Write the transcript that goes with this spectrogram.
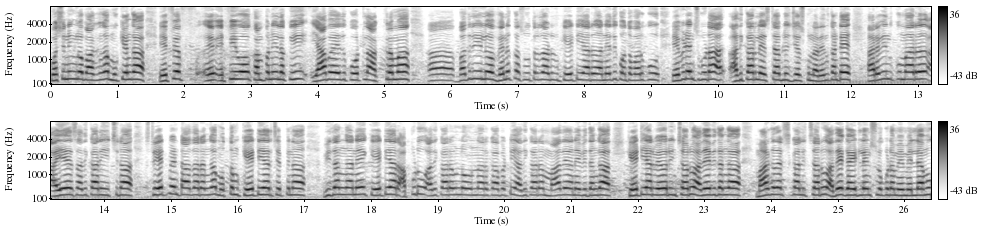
క్వశ్చనింగ్లో భాగంగా ముఖ్యంగా ఎఫ్ఎఫ్ ఎన్జిఓ కంపెనీలకి యాభై ఐదు కోట్ల అక్రమ బదిలీలో వెనుక సూత్రధారుడు కేటీఆర్ అనేది కొంతవరకు ఎవిడెన్స్ కూడా అధికారులు ఎస్టాబ్లిష్ చేసుకున్నారు. ఎందుకంటే అరవింద్ కుమార్ ఐఏఎస్ అధికారి ఇచ్చిన స్టేట్మెంట్ ఆధారంగా మొత్తం కేటీఆర్ చెప్పిన విధంగానే కేటీఆర్ అప్పుడు అధికారంలో ఉన్నారు కాబట్టి అధికారం మాదే అనే విధంగా కేటీఆర్ వివరించారు. అదే విధంగా మార్గదర్శకాలు ఇచ్చారు. అదే గైడ్ లైన్స్లో కూడా మేము వెళ్ళాము.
